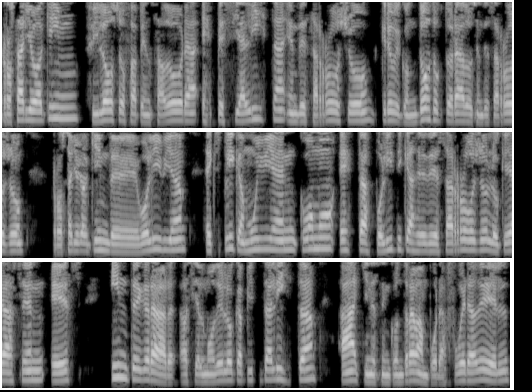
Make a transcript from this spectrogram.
Rosario Akim, filósofa, pensadora, especialista en desarrollo, creo que con dos doctorados en desarrollo, Rosario Akim de Bolivia, explica muy bien cómo estas políticas de desarrollo lo que hacen es integrar hacia el modelo capitalista a quienes se encontraban por afuera de él,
